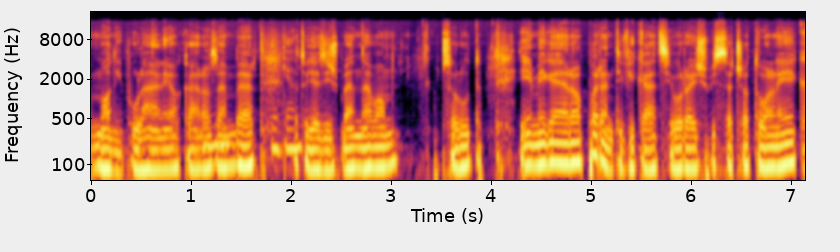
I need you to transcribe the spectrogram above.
manipulálni akár az mm. embert, Igen. tehát hogy ez is benne van. Abszolút. Én még erre a parentifikációra is visszacsatolnék,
